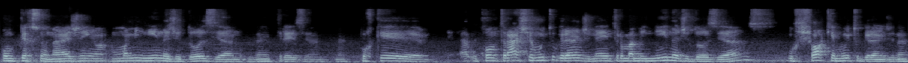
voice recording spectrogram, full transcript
como personagem uma menina de 12 anos, né, 13 anos, né? Porque o contraste é muito grande, né, entre uma menina de 12 anos, o choque é muito grande, né?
